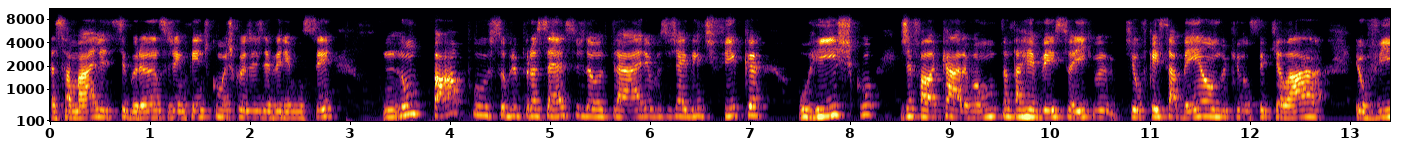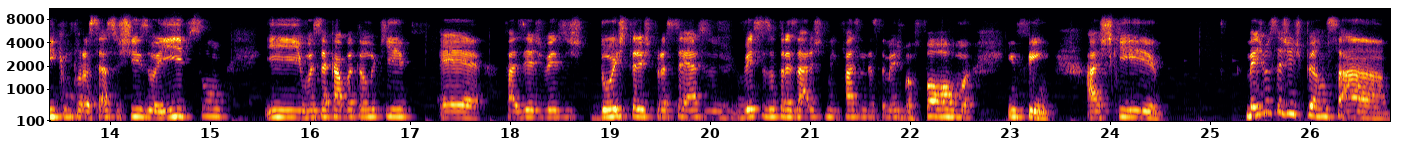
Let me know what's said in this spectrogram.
essa malha de segurança, já entende como as coisas deveriam ser, num papo sobre processos da outra área, você já identifica o risco, já fala, cara, vamos tentar rever isso aí, que, que eu fiquei sabendo, que não sei o que lá, eu vi que um processo X ou Y, e você acaba tendo que é, fazer, às vezes, dois, três processos, ver se as outras áreas também fazem dessa mesma forma, enfim, acho que mesmo se a gente pensar,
